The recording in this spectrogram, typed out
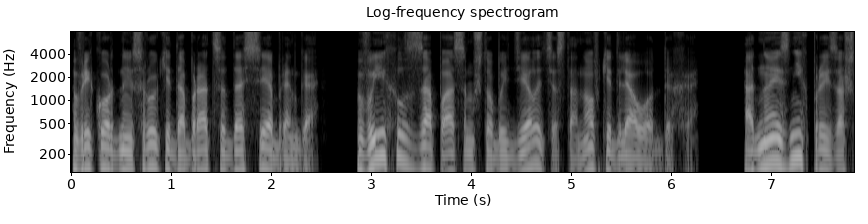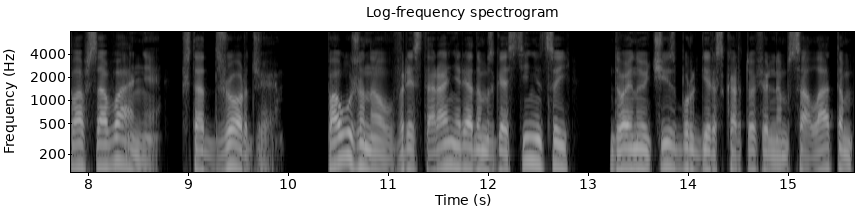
в рекордные сроки добраться до Себринга. Выехал с запасом, чтобы делать остановки для отдыха. Одна из них произошла в Саванне, штат Джорджия. Поужинал в ресторане рядом с гостиницей, двойной чизбургер с картофельным салатом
